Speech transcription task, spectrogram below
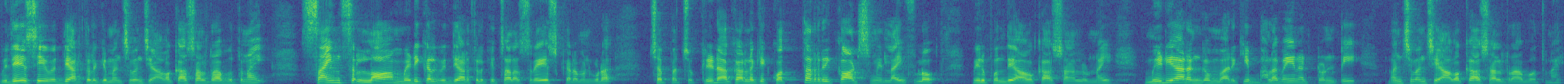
విదేశీ విద్యార్థులకి మంచి మంచి అవకాశాలు రాబోతున్నాయి. సైన్స్ లా మెడికల్ విద్యార్థులకి చాలా శ్రేయస్కరమని కూడా చెప్పచ్చు. క్రీడాకారులకి కొత్త రికార్డ్స్ మీ లైఫ్లో మీరు పొందే అవకాశాలు ఉన్నాయి మీడియా రంగం వారికి బలమైనటువంటి మంచి మంచి అవకాశాలు రాబోతున్నాయి.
